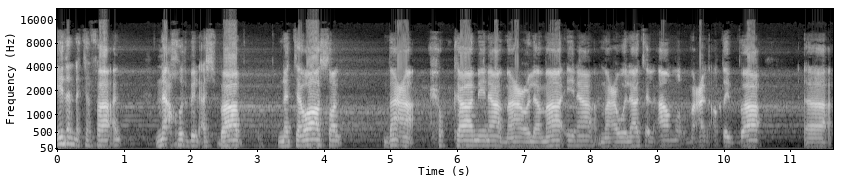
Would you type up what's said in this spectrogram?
إذا نتفاءل نأخذ بالأسباب نتواصل مع حكامنا مع علمائنا مع ولاة الأمر مع الأطباء آه،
